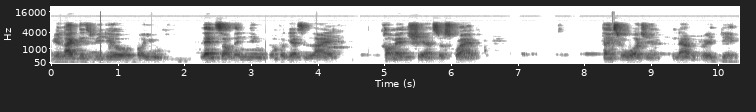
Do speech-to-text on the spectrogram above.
If you like this video or you learned something new, don't forget to like, comment, share, and subscribe. Thanks for watching and have a great day.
